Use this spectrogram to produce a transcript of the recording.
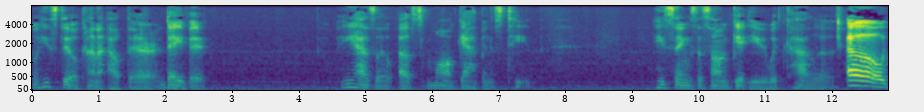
Well, he's still kind of out there. David. He has a, a small gap in his teeth. He sings the song "Get You" with Kyla. Oh,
